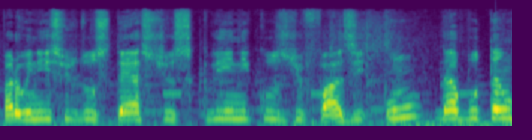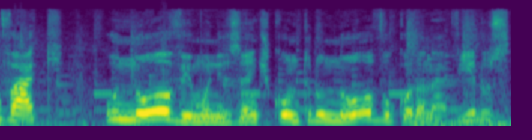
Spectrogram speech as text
para o início dos testes clínicos de fase 1 da Butanvac, o novo imunizante contra o novo coronavírus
